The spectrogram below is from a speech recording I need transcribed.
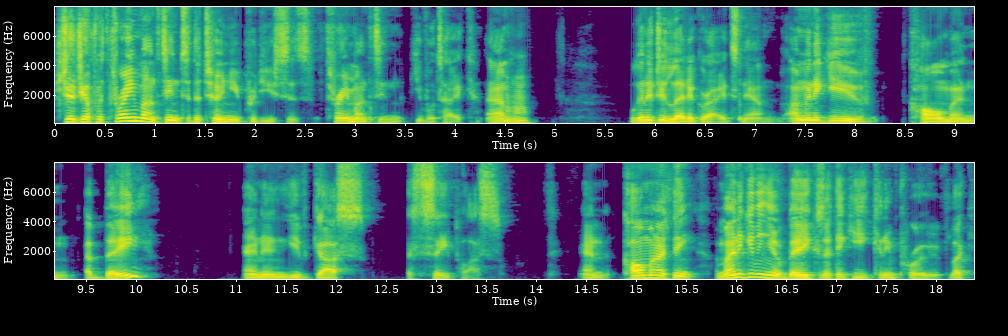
Je- Jeff, we're three months into the two new producers. Three months in, give or take. Um, Mhm. We're going to do letter grades now. I'm going to give Coleman a B, and then give Gus a C plus. And Coleman, I think I'm only giving him a B because I think he can improve. Like,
